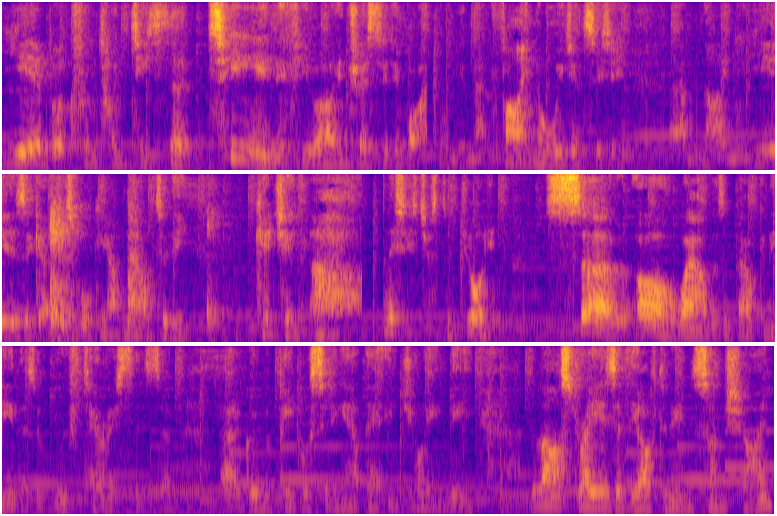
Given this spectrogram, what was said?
yearbook from 2013 if you are interested in what happened in that fine Norwegian city um, nine years ago. Just walking up now to the kitchen. Ah, oh, this is just a joy. So, oh wow, there's a balcony, there's a roof terrace, there's a, a group of people sitting out there enjoying the last rays of the afternoon sunshine.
